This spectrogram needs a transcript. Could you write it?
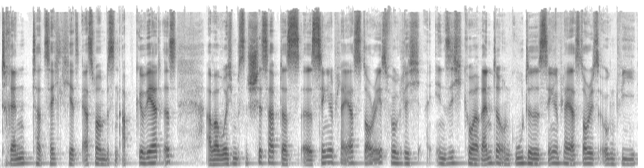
Trend tatsächlich jetzt erstmal ein bisschen abgewehrt ist. Aber wo ich ein bisschen Schiss habe, dass äh, Singleplayer-Stories wirklich in sich kohärente und gute Singleplayer-Stories irgendwie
